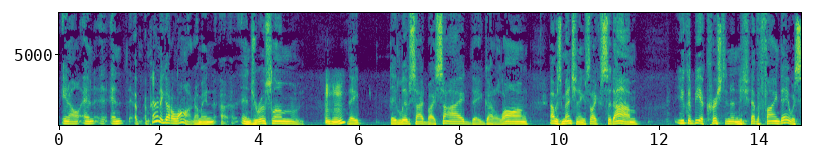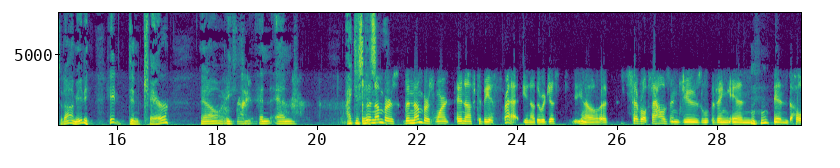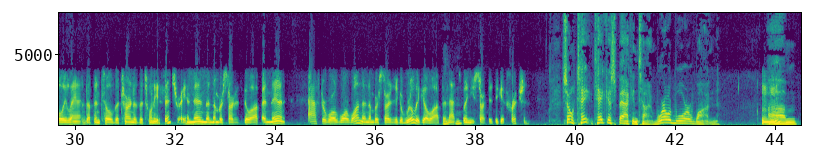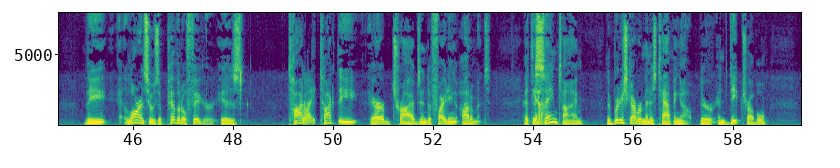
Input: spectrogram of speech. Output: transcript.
You know, and and apparently got along. I mean, uh, in Jerusalem, mm-hmm. they they lived side by side. They got along. I was mentioning it's like Saddam. You could be a Christian and you have a fine day with Saddam. He he didn't care, you know. He, right. And and I just the numbers the numbers weren't enough to be a threat. You know, there were just you know several thousand Jews living in mm-hmm. in the Holy Land up until the turn of the 20th century, and then the numbers started to go up, and then after World War One, the numbers started to really go up, and mm-hmm. that's when you started to get friction. So take take us back in time. World War One. Mm-hmm. Um, the Lawrence, who is a pivotal figure, is talked right. talked the Arab tribes into fighting Ottomans. At the yeah. same time, the British government is tapping out. They're in deep trouble.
